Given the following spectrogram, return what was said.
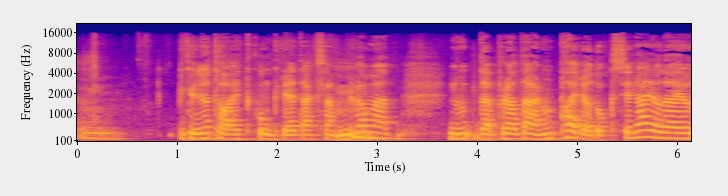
Mm. Vi kunne jo ta et konkret eksempel. Mm. Med, for det er noen paradokser her. og jo,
